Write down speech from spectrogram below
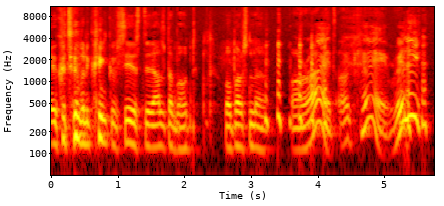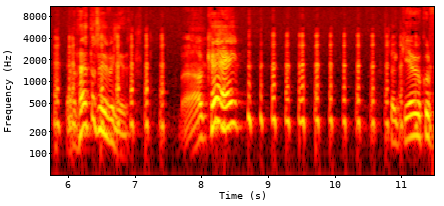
einhvern tímann í kringum síðustu aldamót og bara svona alright, ok, really? Er þetta sem þið viljið? Ok Það gefa ykkur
